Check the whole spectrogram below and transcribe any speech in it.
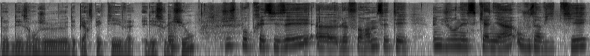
de, des enjeux, des perspectives et des solutions. Juste pour préciser, le forum, c'était une journée Scania où vous invitiez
